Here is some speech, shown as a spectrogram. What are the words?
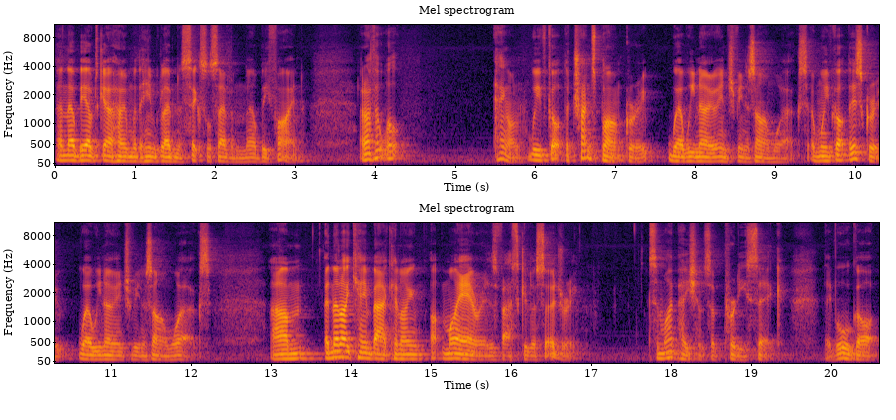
and they'll be able to go home with a hemoglobin of six or seven, and they'll be fine. And I thought, well, hang on, we've got the transplant group where we know intravenous iron works, and we've got this group where we know intravenous iron works. Um, and then I came back, and I, my area is vascular surgery. So my patients are pretty sick. They've all got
